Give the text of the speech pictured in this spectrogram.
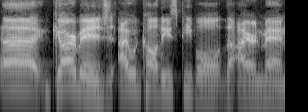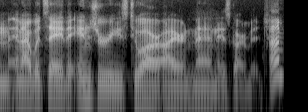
Uh, garbage. I would call these people the Iron Men, and I would say the injuries to our Iron Men is garbage. I'm,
